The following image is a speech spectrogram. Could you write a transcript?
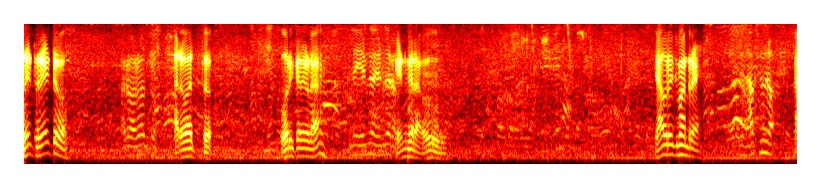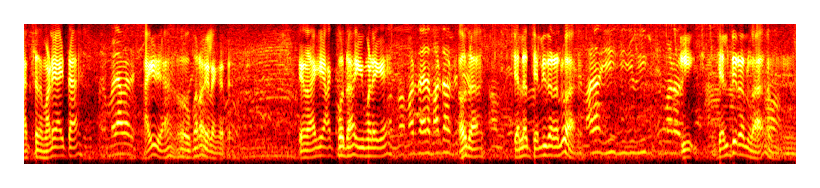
Rate, rate? ಅರವತ್ತು. ಓರಿ ಎಂಟು ಹೆಣ್ಗರ, ಓ. ಯಾವ ಯಜಮಾನ್ರೆ? ಮಳೆ ಆಯ್ತಾ? ಆಗಿದೆಯಾ? ಓ, ಪರವಾಗಿಲ್ಲ ಹಂಗಾದ್ರೆ. ಏನು ರಾಗಿ ಹಾಕ್ಬೋದಾ ಈ ಮಳೆಗೆ? ಹೌದಾ? ಚೆಲ್ಲ ಚೆಲ್ಲಿದಾರಲ್ವಾ? ಚೆಲ್ತಿರಲ್ವಾ ಹ್ಮ್.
